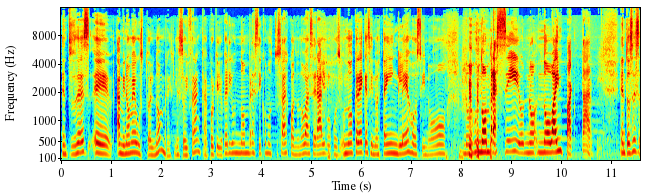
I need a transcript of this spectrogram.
Entonces, eh, a mí no me gustó el nombre, le soy franca, porque yo quería un nombre así como tú sabes, cuando uno va a hacer algo, pues uno cree que si no está en inglés o si no, no es un nombre así, no, no va a impactar. Entonces,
